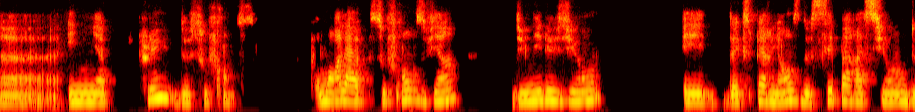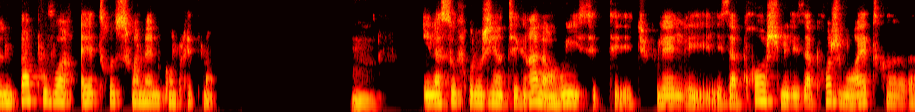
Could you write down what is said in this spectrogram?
euh, il n'y a plus de souffrance. Pour moi, la souffrance vient d'une illusion et d'expérience de séparation, de ne pas pouvoir être soi-même complètement. Hmm. Et la sophrologie intégrale, alors oui, c'était, tu voulais les, approches, mais les approches vont être euh,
